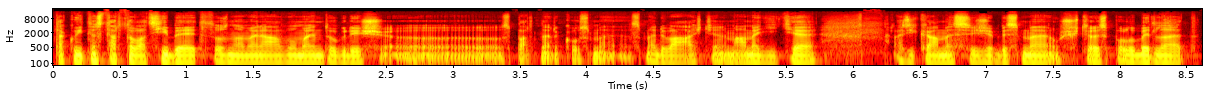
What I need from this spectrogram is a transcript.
takový ten startovací byt, to znamená v momentu, když uh, s partnerkou jsme, jsme dva, ještě nemáme dítě a říkáme si, že bychom už chtěli spolu bydlet,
